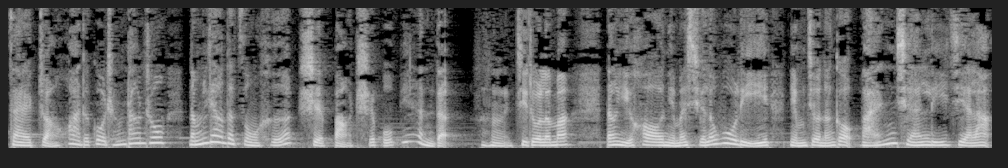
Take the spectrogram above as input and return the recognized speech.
在转化的过程当中，能量的总和是保持不变的。记住了吗？等以后你们学了物理，你们就能够完全理解了。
